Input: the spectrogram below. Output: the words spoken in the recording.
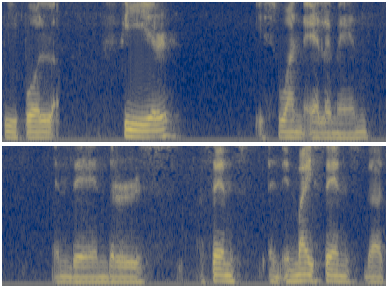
people fear is one element. And then there's a sense and in my sense that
